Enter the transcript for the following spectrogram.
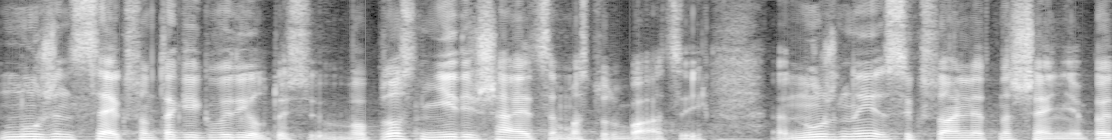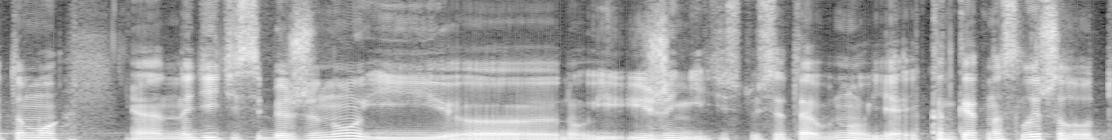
нужен секс, он так и говорил, то есть вопрос не решается мастурбацией, нужны сексуальные отношения, поэтому э, найдите себе жену и, э, ну, и, и женитесь, то есть это, ну, я конкретно слышал вот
